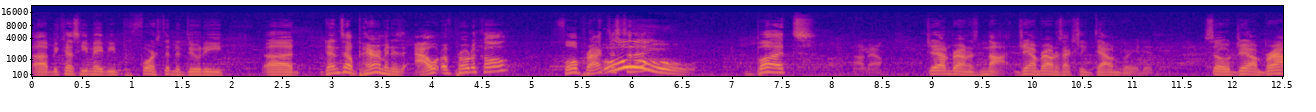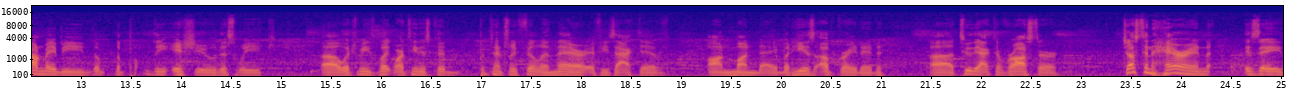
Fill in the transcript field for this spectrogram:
uh, because he may be forced into duty. Uh, Denzel Perryman is out of protocol, full practice today, but Oh, know. Jayon Brown is not. Jayon Brown is actually downgraded. So Jayon Brown may be the, the, the issue this week, uh, which means Blake Martinez could potentially fill in there if he's active on Monday. But he is upgraded uh, to the active roster. Justin Herron is a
